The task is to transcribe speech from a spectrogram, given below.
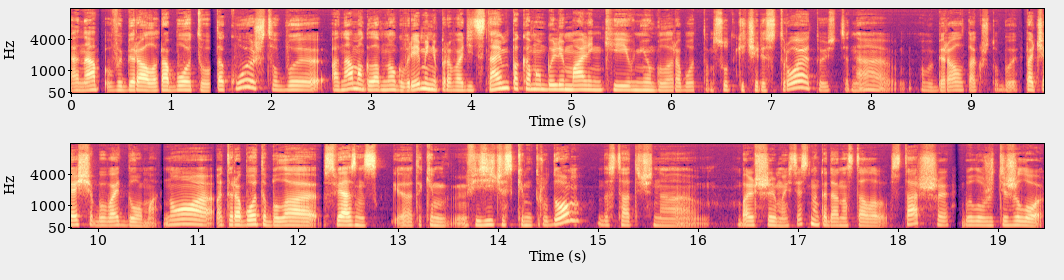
она выбирала работу такую, чтобы она могла много времени проводить с нами, пока мы были маленькие. У нее была работа там сутки через трое, то есть она выбирала так, чтобы почаще бывать дома. Но эта работа была связана с э, таким физическим трудом, достаточно большим. Естественно, когда она стала старше, было уже тяжело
